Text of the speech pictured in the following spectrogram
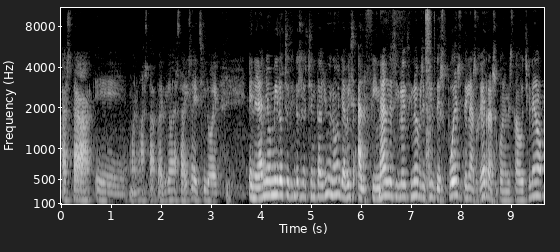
hasta, eh, bueno, hasta, hasta la isla de Chiloé. En el año 1881, ya veis, al final del siglo XIX, es decir, después de las guerras con el Estado chileno,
